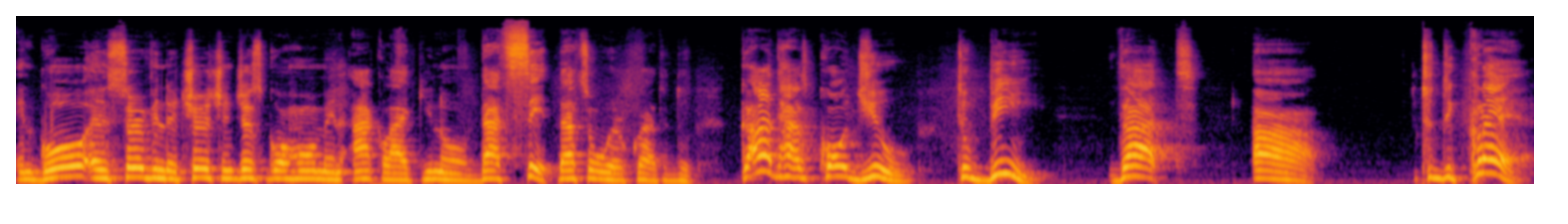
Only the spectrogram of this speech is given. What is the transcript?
and go and serve in the church and just go home and act like, you know, that's it. That's all we're required to do. God has called you to be that uh, to declare,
